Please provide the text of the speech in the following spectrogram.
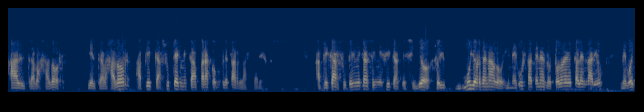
al trabajador y el trabajador aplica su técnica para completar las tareas. Aplicar su técnica significa que si yo soy muy ordenado y me gusta tenerlo todo en el calendario, me voy,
